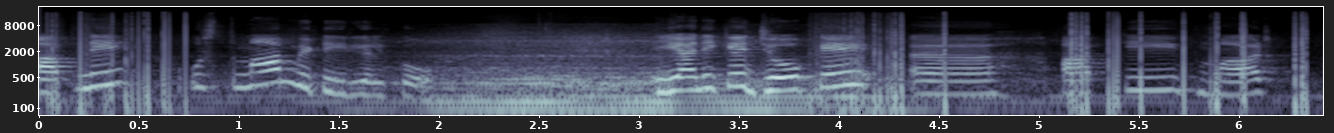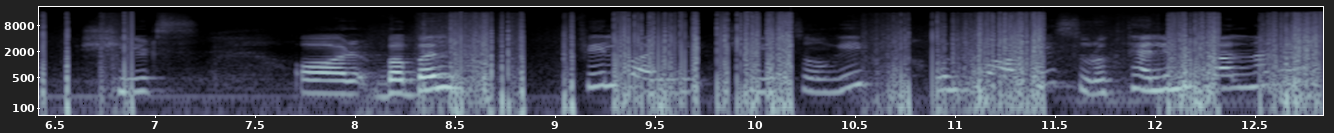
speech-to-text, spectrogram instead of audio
आपने उस तमाम मटेरियल को, यानी कि जो कि आपकी मार्क शीट्स और बबल फिल वाली शीट्स होंगी, उनको आपने सुरख थैले में डालना है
